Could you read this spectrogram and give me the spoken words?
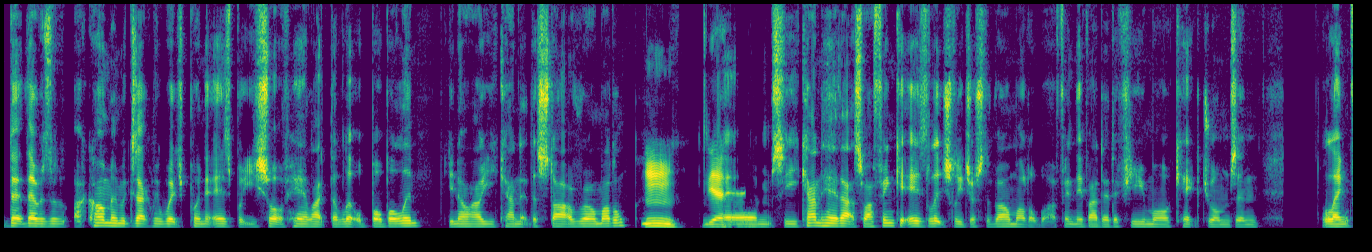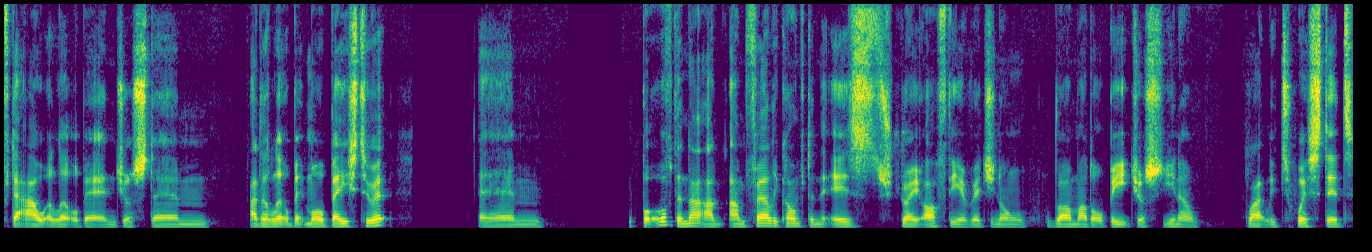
There, there was a I can't remember exactly which point it is, but you sort of hear like the little bubbling. You know how you can at the start of role model. Mm, yeah. Um, so you can hear that. So I think it is literally just the role model, but I think they've added a few more kick drums and lengthed it out a little bit and just um added a little bit more bass to it. Um, but other than that, I'm, I'm fairly confident it is straight off the original role model beat, just you know, slightly twisted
